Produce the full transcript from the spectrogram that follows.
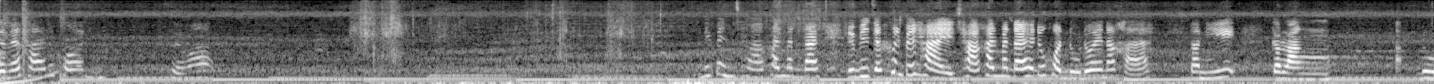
วยไหมคะทุกคน สวยมาก นี่เป็นชาขั้นบันได เดี๋ยวมิวจะขึ้นไปถ่ายชาขั้นบันไดให้ทุกคนดูด้วยนะคะ ตอนนี้กำลังดู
